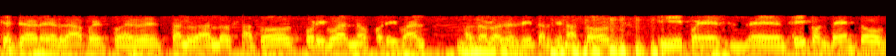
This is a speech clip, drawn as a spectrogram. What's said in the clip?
que chévere, ¿verdad? Pues poder saludarlos a todos por igual, ¿no? Por igual. No solo a Cecitar, sino a todos. Y pues eh, sí, contento.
